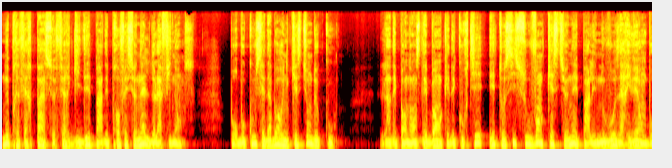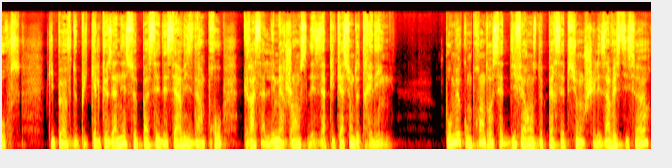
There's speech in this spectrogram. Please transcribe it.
ne préfèrent pas se faire guider par des professionnels de la finance. Pour beaucoup, c'est d'abord une question de coût. L'indépendance des banques et des courtiers est aussi souvent questionnée par les nouveaux arrivés en bourse, qui peuvent depuis quelques années se passer des services d'un pro grâce à l'émergence des applications de trading. Pour mieux comprendre cette différence de perception chez les investisseurs,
